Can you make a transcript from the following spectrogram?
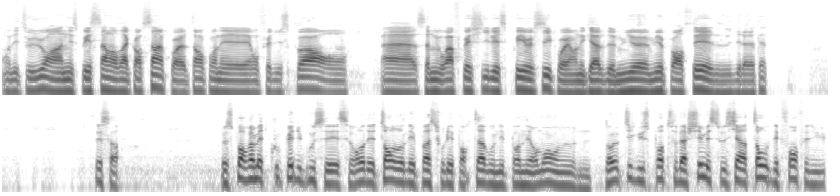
on dit toujours un esprit sain dans un corps sain. Quoi. Tant qu'on est, on fait du sport, on- ça nous rafraîchit l'esprit aussi. Quoi. Et on est capable de mieux, mieux penser et de se vider la tête. C'est ça. Le sport va m'être coupé, du coup, c'est vraiment des temps où on n'est pas sur les portables, on n'est pas néanmoins euh, dans l'optique du sport de se lâcher, mais c'est aussi un temps où des fois on fait du,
